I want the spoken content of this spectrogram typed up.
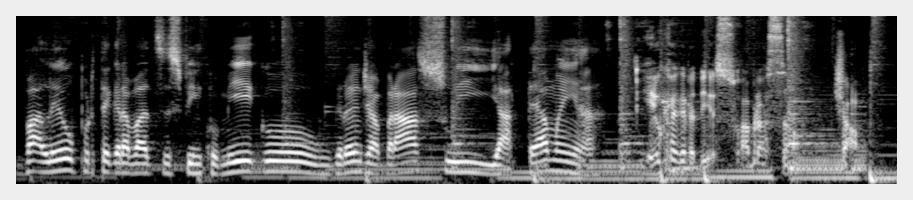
Valeu por ter gravado esse spin comigo. Um grande abraço e até amanhã. Eu que agradeço. Abração. Tchau.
